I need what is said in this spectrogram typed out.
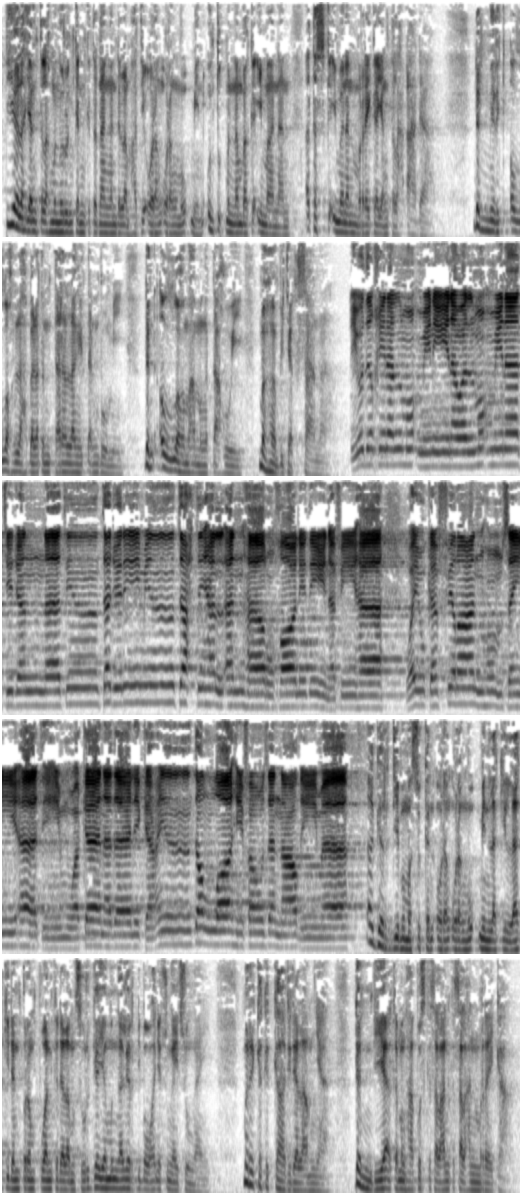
Dialah yang telah menurunkan ketenangan dalam hati orang-orang mukmin untuk menambah keimanan atas keimanan mereka yang telah ada. Dan milik Allah lah bala tentara langit dan bumi, dan Allah Maha Mengetahui, Maha Bijaksana. ليدخل المؤمنين والمؤمنات جنات تجري من تحتها الأنهار خالدين فيها ويكفر عنهم سيئاتهم وكان ذلك عند الله فوزا عظيما Agar dia memasukkan orang-orang mukmin laki-laki dan perempuan ke dalam surga yang mengalir di bawahnya sungai-sungai. Mereka kekal di dalamnya. Dan dia akan menghapus kesalahan-kesalahan mereka.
